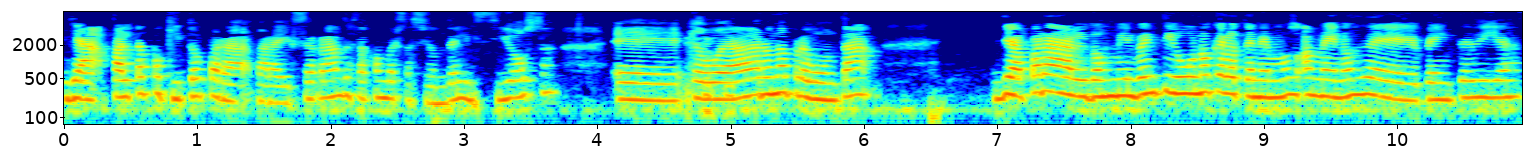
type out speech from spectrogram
Ya falta poquito para, para ir cerrando esta conversación deliciosa. Eh, te voy a dar una pregunta ya para el 2021 que lo tenemos a menos de 20 días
